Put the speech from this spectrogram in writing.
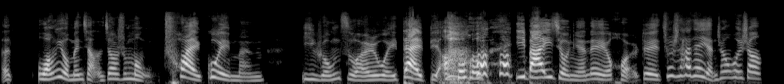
呃，网友们讲的叫是猛踹柜门，以容祖儿为代表。一八一九年那一会儿，对，就是他在演唱会上，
